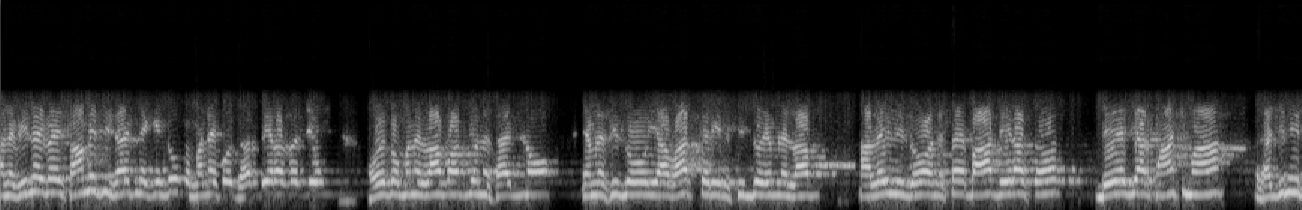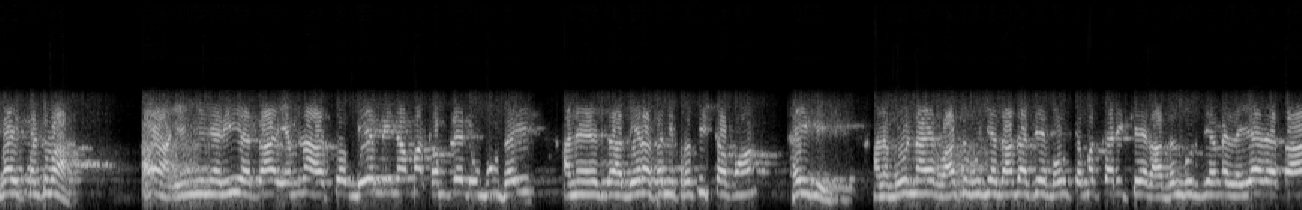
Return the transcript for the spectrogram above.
અને વિનયભાઈ સામેથી સાહેબને કીધું કે મને કોઈ ઘર દેરાસર જેવું હોય તો મને લાભ આપજો ને સાહેબનો. એમણે સીધો આ વાત કરીને સીધો એમણે લાભ આ લઈ લીધો. અને સાહેબ, આ દેરાસર બે હજાર પાંચમાં રજનીભાઈ પટવા એન્જિનિયર ઈ હતા. એમના હસ્તો બે મહિનામાં કમ્પ્લેટ ઊભું થઈ અને દેરાસરની પ્રતિષ્ઠા પણ થઈ ગઈ. અને મૂળના એક વાસુ ભુજિયા દાદા છે, બહુ ચમત્કારી છે. રાધનપુરથી અમે લઈ આવ્યા હતા.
